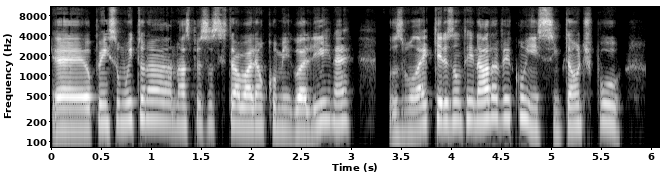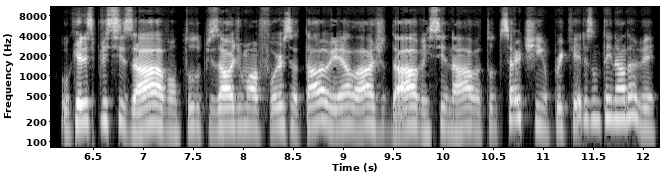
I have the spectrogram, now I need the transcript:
eh, eu penso muito na nas pessoas que trabalham comigo ali, né, os moleque que eles não têm nada a ver com isso. Então, tipo, o que eles precisavam, tudo, precisava de uma força, tal, eu ia lá, ajudava, ensinava, tudo certinho, porque eles não têm nada a ver.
